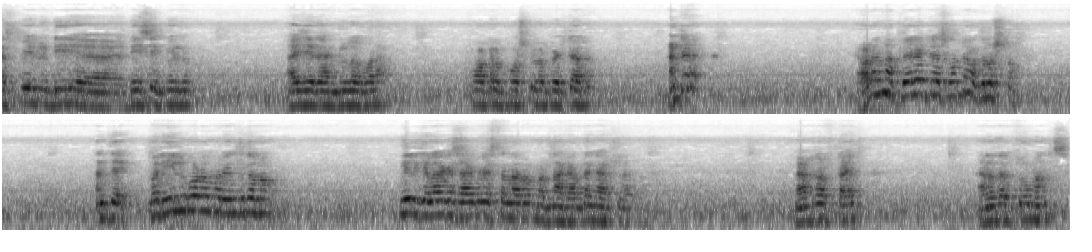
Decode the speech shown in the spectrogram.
ఎస్పీలు డి డీసీపీలు ఐజీ ర్యాంకుల్లో కూడా ఓటర్ పోస్టుల్లో పెట్టారు. అంటే ఎవడన్నా పేరెట్టేసుకుంటే అదృష్టం. అంతే. మరి వీళ్ళు కూడా మరి ఎందుకనో? వీళ్ళకి ఇలాగే సహకరిస్తున్నారు మరి నాకు అర్థం కావట్లేదు. Matter of time another two months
